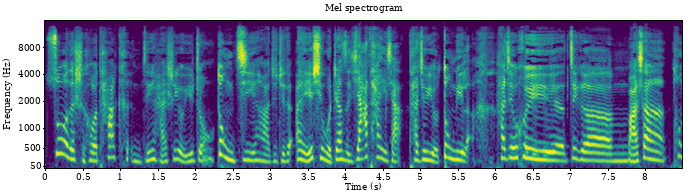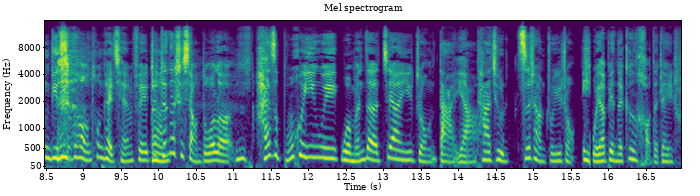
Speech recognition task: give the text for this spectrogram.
做的时候，他肯定还是有一种动机哈，就觉得哎，也许我这样子压他一下，他就有动力了，他就会这个马上痛定思痛，痛改前非。这真的是想多了。嗯，孩子不会因为我们的这样一种打压，他就滋长出一种哎，我要变得更好的这样一种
